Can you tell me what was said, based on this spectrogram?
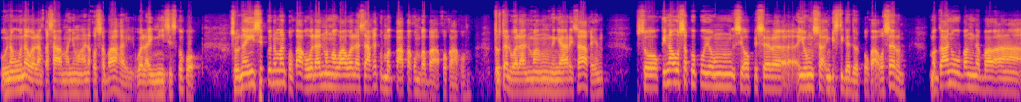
Unang-una, walang kasama yung mga anak ko sa bahay. Wala yung misis ko po. So naisip ko naman po, kako, wala namang mawawala sa akin kung magpapakumbaba ako, kako. Total, wala namang nangyari sa akin. So kinausap ko po yung si officer, ah, yung sa investigador po, kako, sir, magkano bang naba, ah,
